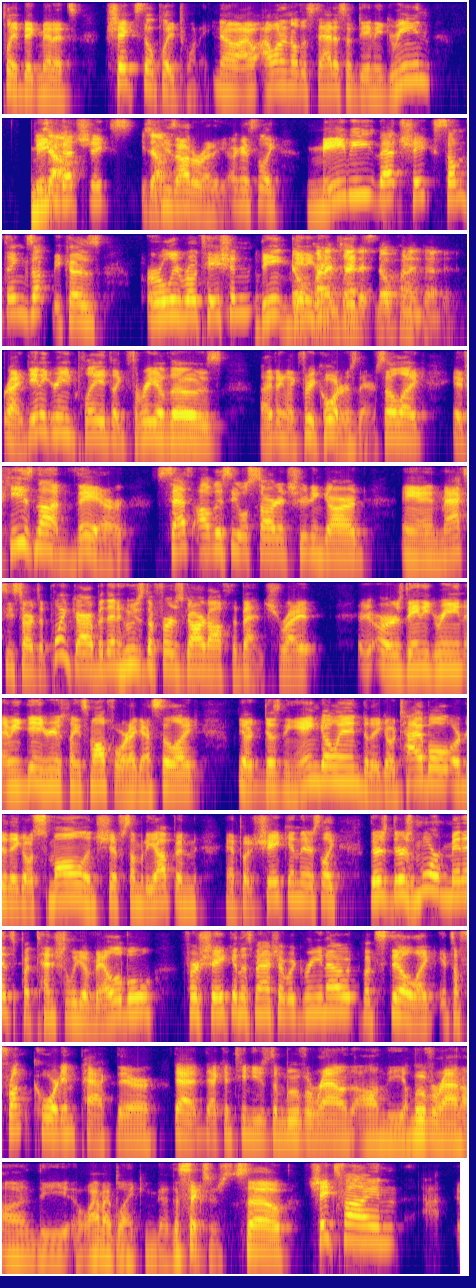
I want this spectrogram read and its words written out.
played big minutes. Shake still played 20. No, I, I want to know the status of Danny Green. Maybe that shakes. He's out. He's out already. Okay, so like maybe that shakes some things up because early rotation. Dan, no Danny pun Green intended. Played, no pun intended. right. Danny Green played like three of those. I think like three quarters there. So like if he's not there, Seth obviously will start at shooting guard and Maxey starts at point guard, but then who's the first guard off the bench, right? Or is Danny Green? I mean, Danny Green was playing small forward, I guess. So like, you know, does Niang go in? Do they go Thybulle or do they go small and shift somebody up and and put Shake in there? So like, there's there's more minutes potentially available for Shake in this matchup with Green out, but still, like it's a front court impact there that that continues to move around on the move around on the why am I blanking there? The Sixers. So Shake's fine.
